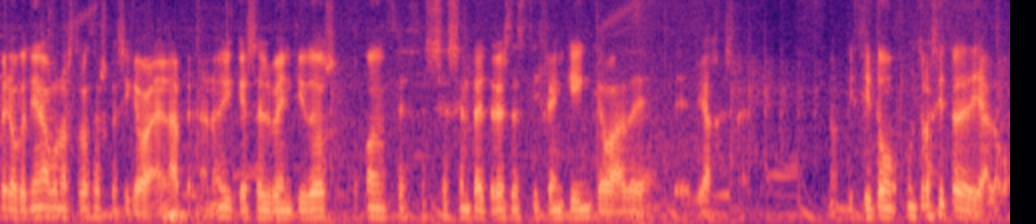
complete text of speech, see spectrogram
pero que tiene algunos trozos que sí que valen la pena, ¿no? Y que es el 22-11-63 de Stephen King, que va de, viajes en el tiempo. Y cito un trocito de diálogo.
